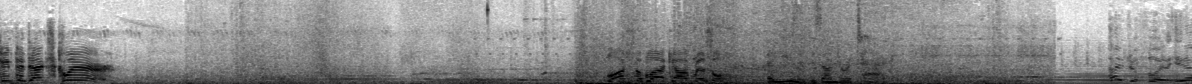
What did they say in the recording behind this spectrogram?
Keep the decks clear. Launch the blackout missile. A unit is under attack. Hydrofoil here.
